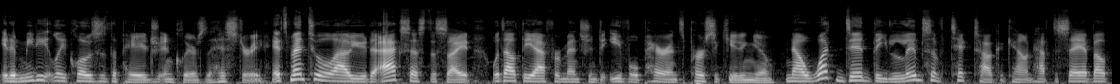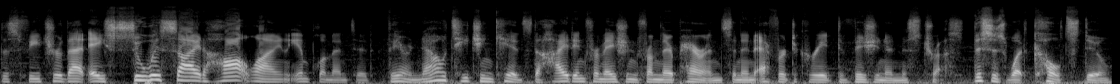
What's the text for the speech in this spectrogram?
it immediately closes the page and clears the history. It's meant to allow you to access the site without the aforementioned evil parents persecuting you. Now, what did the Libs of TikTok account have to say about this feature that a suicide hotline implemented? They are now teaching kids to hide information from their parents in an effort to create division and mistrust. This is what cults do.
